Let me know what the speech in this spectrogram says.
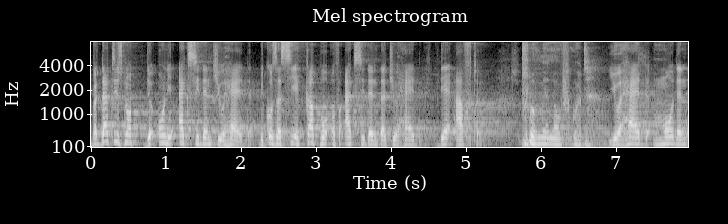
But that is not the only accident you had because I see a couple of accidents that you had thereafter. True man of God. You had more than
